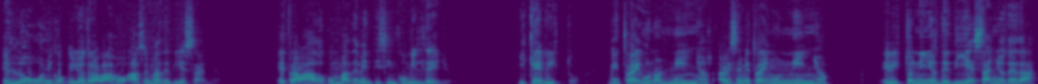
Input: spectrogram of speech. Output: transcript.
Es lo único que yo trabajo hace más de 10 años. He trabajado con más de 25 mil de ellos. ¿Y qué he visto? Me traen unos niños, a veces me traen un niño, he visto niños de 10 años de edad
